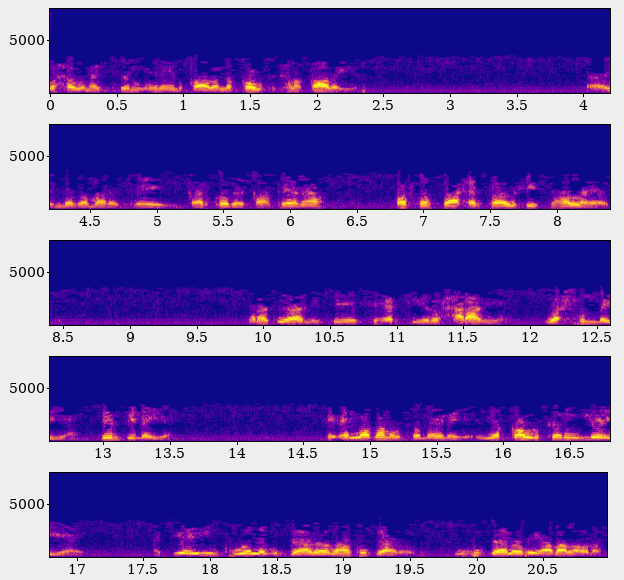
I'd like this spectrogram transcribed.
waxa wanaagsan inaynu qaadano qowlka kala qaadaya aimada maaragtay qaarkood ay qaateen ah qofkan saaxirkaa wixiisa hala eego mar hadduu aaminsanya sixirkii inuu xaraam yahay wax xunna yahay dembina yahay ficiladan uu samaynayo iyo qowlkan uu leeyahay haddii ay in kuwo lagu gaalooba ha ku gaaloobo wuu ku gaaloobayaabaa la odhan.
